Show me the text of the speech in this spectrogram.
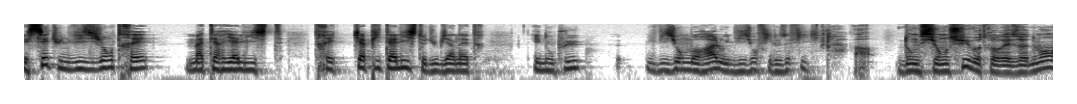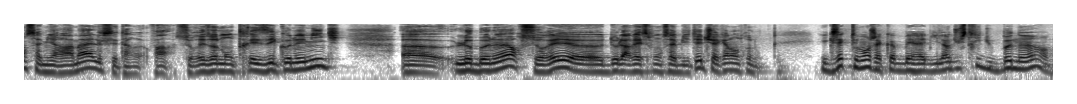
Et c'est une vision très matérialiste, très capitaliste du bien-être, et non plus une vision morale ou une vision philosophique. Ah, donc si on suit votre raisonnement, Samir Amal, c'est un, ce raisonnement très économique, euh, le bonheur serait euh, de la responsabilité de chacun d'entre nous. Exactement, Jacob Berebi. L'industrie du bonheur,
